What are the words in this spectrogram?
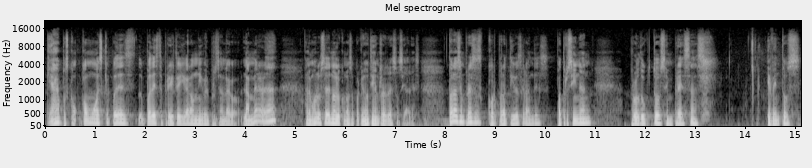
que, ah, pues, ¿cómo, es que puedes, puede este proyecto llegar a un nivel profesional? Hago, La mera verdad, a lo mejor ustedes no lo conocen porque no tienen redes sociales. Todas las empresas corporativas grandes patrocinan productos, empresas, eventos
